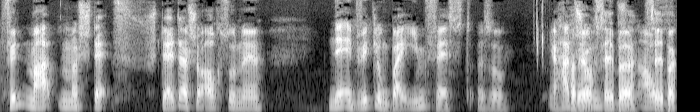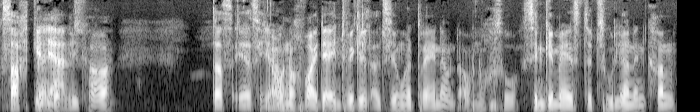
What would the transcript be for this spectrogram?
finde, man hat, man ste stellt da schon auch so eine, eine Entwicklung bei ihm fest. Also er hat, hat schon, er auch selber, schon auch selber gesagt gelernt. Ne, in der PK, dass er sich Ja. auch noch weiterentwickelt als junger Trainer und auch noch so sinngemäß dazulernen kann.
